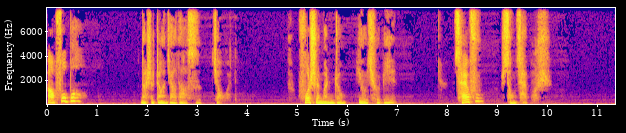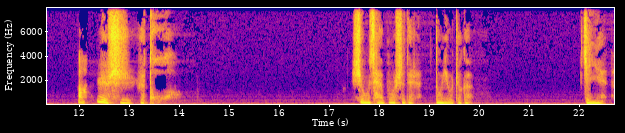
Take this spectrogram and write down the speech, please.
啊，福报，那是张家大师教我的。佛是门中有求必应，财富从财布施，啊，越施越多。修财布施的人都有这个经验的，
